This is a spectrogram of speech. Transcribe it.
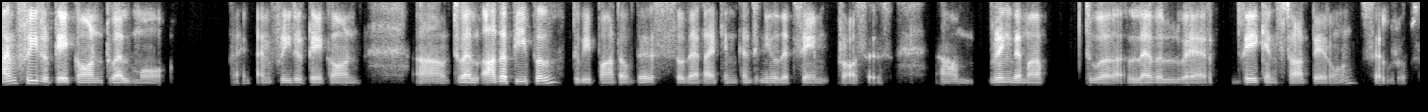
I'm free to take on 12 more. Right? I'm free to take on uh, 12 other people to be part of this so that I can continue that same process, um, bring them up to a level where they can start their own cell groups.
